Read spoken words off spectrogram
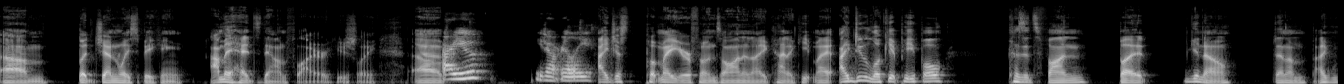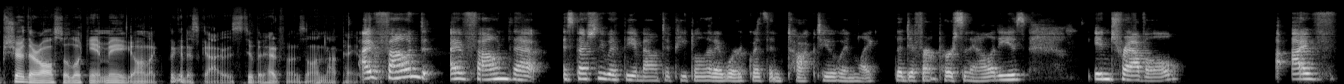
Um, but generally speaking, I'm a heads down flyer usually. Uh, Are you? You don't really. I just put my earphones on and I kind of keep my. I do look at people because it's fun, but you know, then I'm I'm sure they're also looking at me, going like, "Look at this guy with stupid headphones on, not paying." I've found I've found that especially with the amount of people that I work with and talk to and like the different personalities in travel, I've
